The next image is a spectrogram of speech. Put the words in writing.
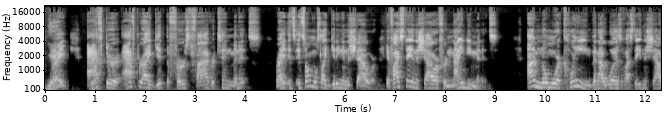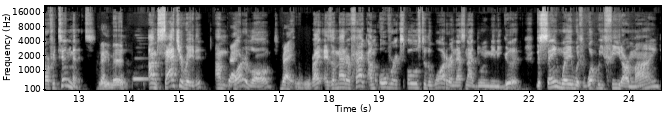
yeah. right yeah. after after i get the first five or ten minutes right it's it's almost like getting in the shower if i stay in the shower for 90 minutes i'm no more clean than i was if i stayed in the shower for 10 minutes amen i'm saturated i'm right. waterlogged right right as a matter of fact i'm overexposed to the water and that's not doing me any good the same way with what we feed our mind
